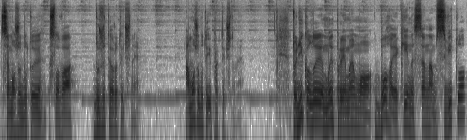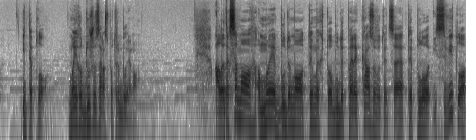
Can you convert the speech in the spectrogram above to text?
Це можуть бути слова дуже теоретичні, а може бути і практичними. Тоді, коли ми приймемо Бога, який несе нам світло і тепло, ми його дуже зараз потребуємо. Але так само ми будемо тими, хто буде переказувати це тепло і світло,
